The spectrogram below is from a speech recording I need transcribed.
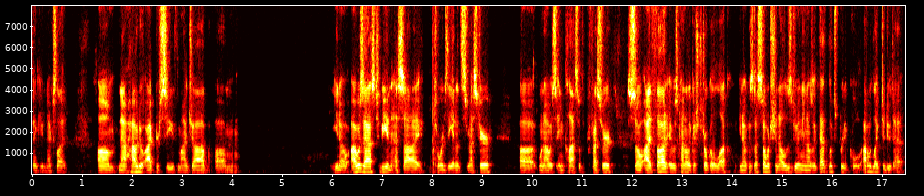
thank you. Next slide. Um, now, how do I perceive my job? Um, you know, I was asked to be an SI towards the end of the semester uh, when I was in class with the professor so I thought it was kind of like a stroke of luck, you know, because I saw what Chanel was doing and I was like, that looks pretty cool. I would like to do that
